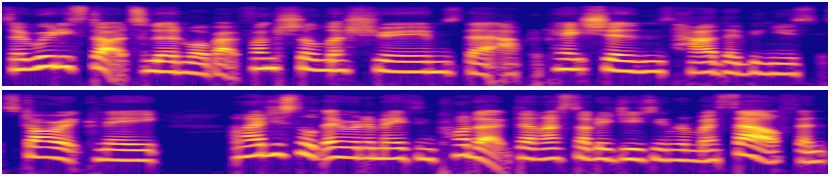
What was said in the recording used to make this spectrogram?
So really started to learn more about functional mushrooms, their applications, how they've been used historically. And I just thought they were an amazing product. And I started using them myself and,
